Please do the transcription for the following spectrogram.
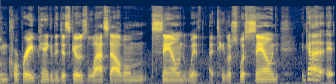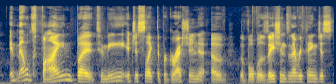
incorporate Panic at the Disco's last album sound with a Taylor Swift sound. It of it, it melds fine, but to me, it just like the progression of the vocalizations and everything just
